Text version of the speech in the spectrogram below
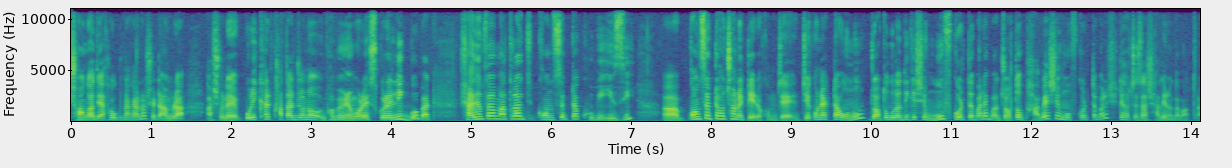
সংজ্ঞা দেওয়া হোক না কেন সেটা আমরা আসলে পরীক্ষার খাতার জন্য ওইভাবে মেমোরাইজ করে লিখব বাট স্বাধীনতা মাত্রা কনসেপ্টটা খুবই ইজি কনসেপ্টটা হচ্ছে অনেকটা এরকম যে যে কোনো একটা অণু যতগুলো দিকে সে মুভ করতে পারে বা যতভাবে সে মুভ করতে পারে সেটা হচ্ছে তার স্বাধীনতা মাত্রা।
